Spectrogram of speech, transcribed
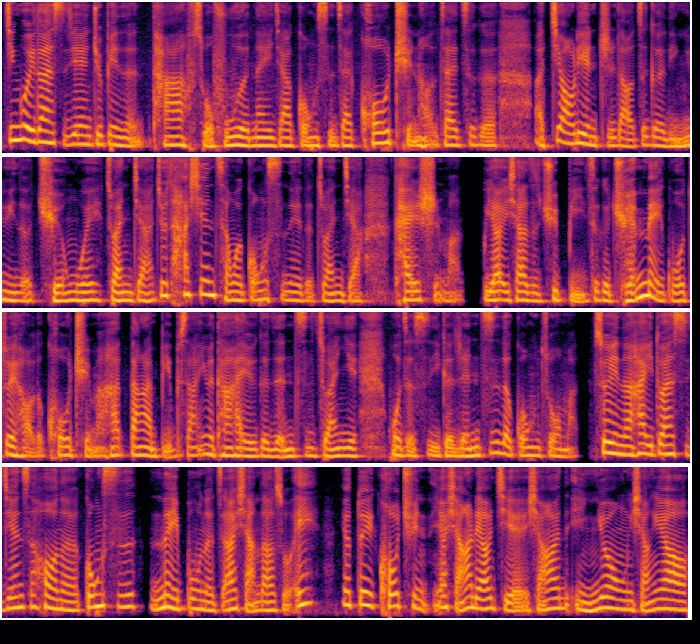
经过一段时间，就变成他所服务的那一家公司在 coaching 哈，在这个啊教练指导这个领域的权威专家，就他先成为公司内的专家开始嘛。不要一下子去比这个全美国最好的 coach 嘛，他当然比不上，因为他还有一个人资专业或者是一个人资的工作嘛。所以呢，他一段时间之后呢，公司内部呢，只要想到说，哎。要对 coaching 要想要了解，想要引用，想要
